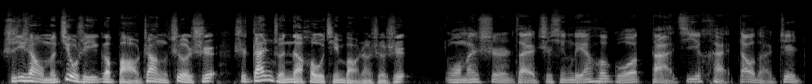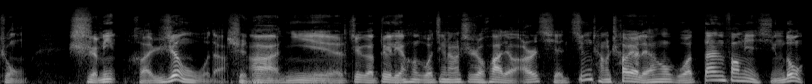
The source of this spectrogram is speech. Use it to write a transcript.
实际上我们就是一个保障设施，是单纯的后勤保障设施。我们是在执行联合国打击海盗的这种。使命和任务的是的啊，你这个对联合国经常指手画脚，而且经常超越联合国单方面行动。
